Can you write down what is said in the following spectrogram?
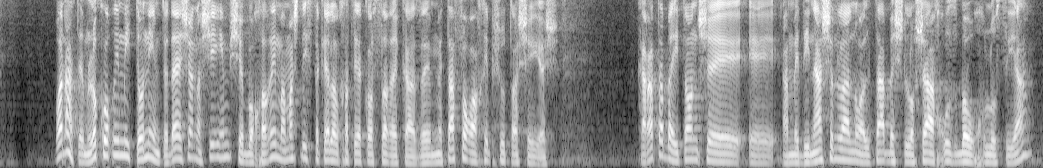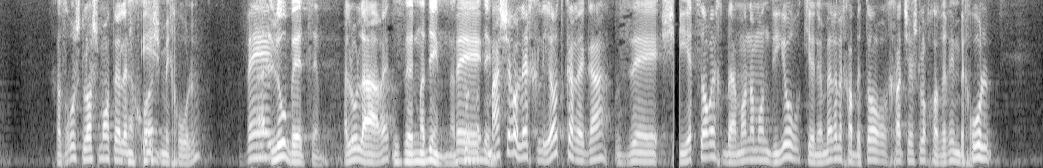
בואנה, אתם לא קוראים עיתונים, אתה יודע, יש אנשים שבוחרים ממש להסתכל על חצי הכוס הריקה, זה מטאפורה הכי פשוטה שיש. קראת בעיתון שהמדינה שלנו עלתה בשלושה אחוז באוכלוסייה? חזרו 300 אלף נכון. איש מחו"ל. ו... עלו בעצם. עלו לארץ. זה מדהים, נתון מדהים. ומה שהולך להיות כרגע, זה שיהיה צורך בהמון המון דיור, כי אני אומר לך, בתור אחד שיש לו חברים בחו"ל,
